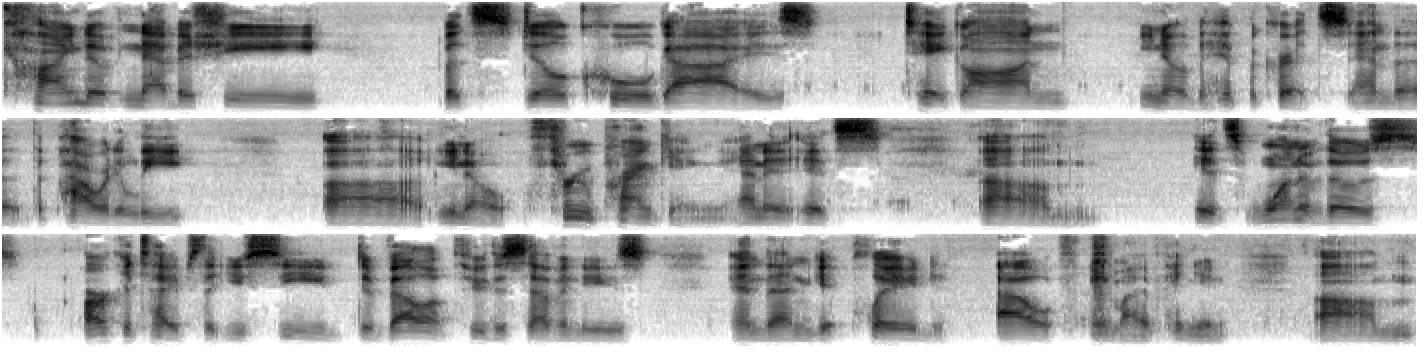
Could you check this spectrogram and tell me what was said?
kind of nebbishy but still cool guys take on you know the hypocrites and the the powered elite, uh, you know, through pranking, and it, it's um, it's one of those archetypes that you see develop through the '70s and then get played out, in my opinion, um,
